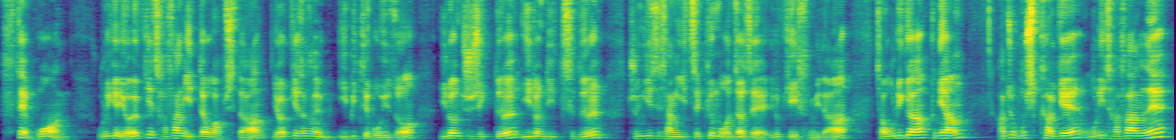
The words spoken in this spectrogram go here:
스텝 1. 우리가 10개 자산이 있다고 합시다. 10개 자산 이 밑에 보이죠? 이런 주식들, 이런 리츠들, 중기세, 장기세, 금, 원자재 이렇게 있습니다. 자, 우리가 그냥 아주 무식하게 우리 자산에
